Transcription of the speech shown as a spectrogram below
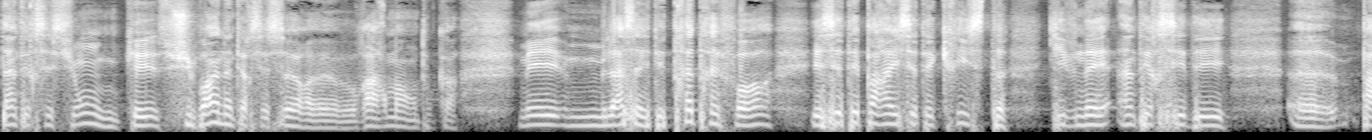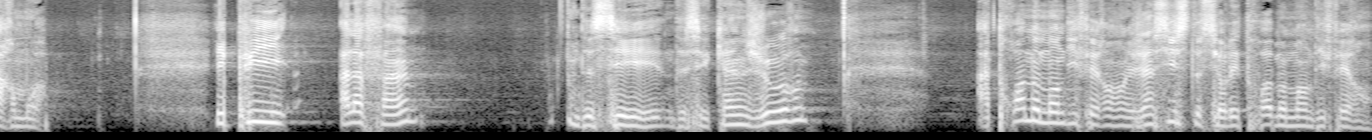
d'intercession. Je ne suis pas un intercesseur, euh, rarement en tout cas. Mais là, ça a été très très fort. Et c'était pareil, c'était Christ qui venait intercéder euh, par moi. Et puis, à la fin de ces, de ces 15 jours, à trois moments différents, et j'insiste sur les trois moments différents,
